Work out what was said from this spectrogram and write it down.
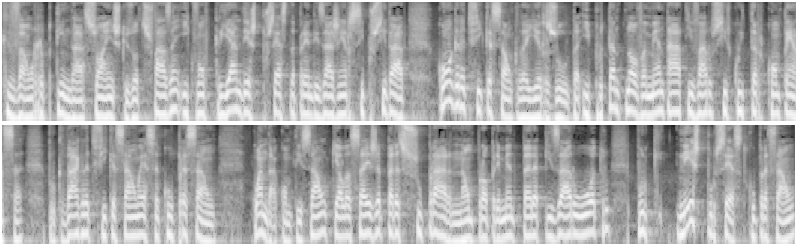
que vão repetindo ações que os outros fazem e que vão criando este processo de aprendizagem em reciprocidade, com a gratificação que daí resulta e, portanto, novamente a ativar o circuito da recompensa, porque dá gratificação a essa cooperação quando há competição, que ela seja para superar, não propriamente para pisar o outro, porque neste processo de cooperação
